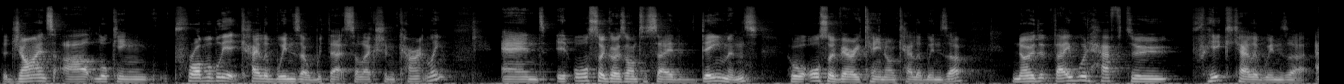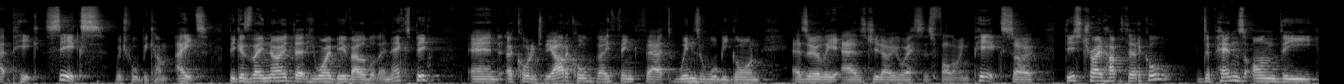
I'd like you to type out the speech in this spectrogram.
the Giants are looking probably at Caleb Windsor with that selection currently. And it also goes on to say that the Demons, who are also very keen on Caleb Windsor, know that they would have to pick Caleb Windsor at pick six, which will become eight, because they know that he won't be available at their next pick. And according to the article, they think that Windsor will be gone as early as GWS's following pick. So this trade hypothetical depends on the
